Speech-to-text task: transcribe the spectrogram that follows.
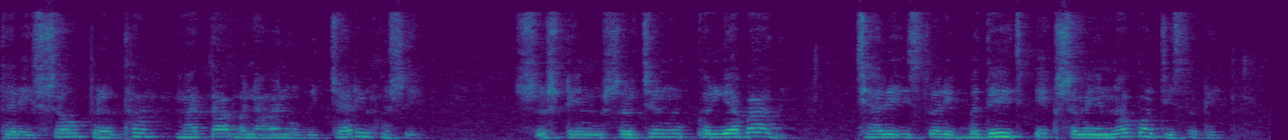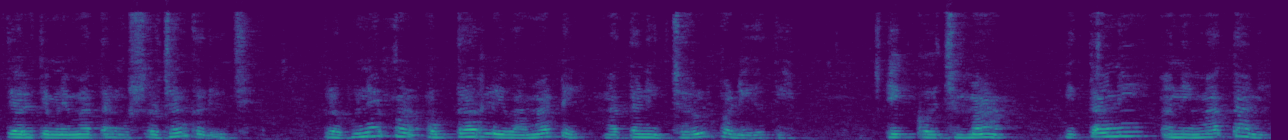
ત્યારે સૌ પ્રથમ માતા બનાવવાનું વિચાર્યું હશે. સૃષ્ટિનું સર્જન કર્યા બાદ જ્યારે ઈશ્વરે બધે જ એક સમયે ન પહોંચી શકે, ત્યારે તેમણે માતાનું સર્જન કર્યું છે. પ્રભુને પણ અવતાર લેવા માટે માતાની જરૂર પડી હતી. એક જ માં પિતાની અને માતાની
